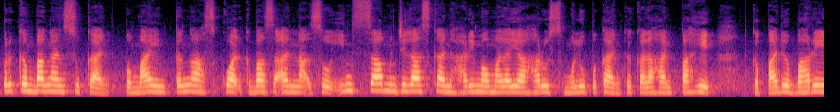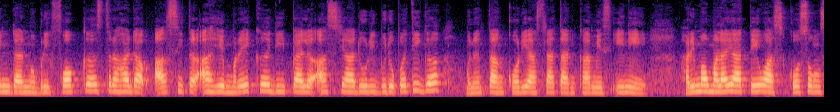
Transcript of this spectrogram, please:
Perkembangan sukan, pemain tengah skuad kebangsaan Nakso Insa menjelaskan Harimau Malaya harus melupakan kekalahan pahit kepada Bahrain dan memberi fokus terhadap aksi terakhir mereka di Piala Asia 2023 menentang Korea Selatan Kamis ini. Harimau Malaya tewas 0-1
